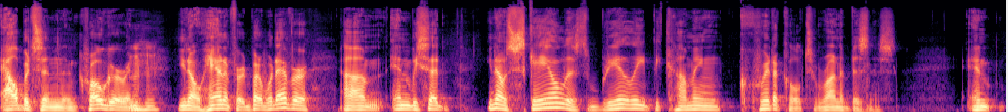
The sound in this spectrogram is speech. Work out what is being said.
Albertson and Kroger and mm-hmm. you know Hannaford, but whatever. Um, and we said, you know, scale is really becoming critical to run a business, and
